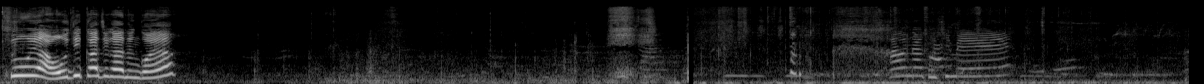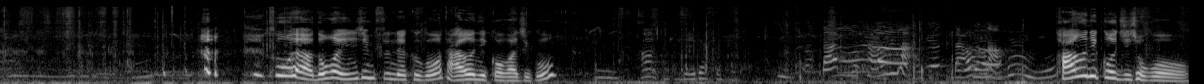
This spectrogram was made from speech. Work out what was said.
수호야, 어디까지 가는 거야? 하은아 조심해. 수호야, 너가 인심 쓰네, 그거. 다은이 거 가지고. 다은이 거지, 저거.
